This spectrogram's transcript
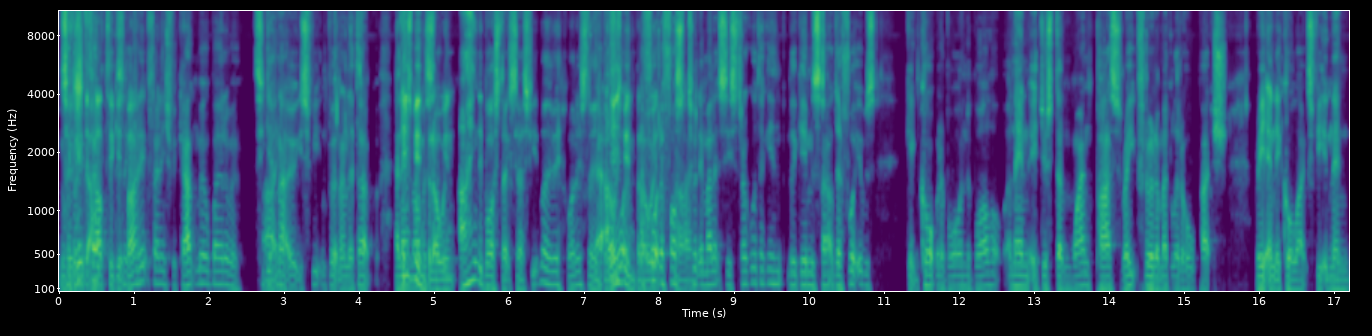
It's you'll find it hard fin- to it's get a back. great finish for Cantwell, by the way. See, getting Aye. that out his feet and putting it on the tap. And he's been brilliant. I think the ball sticks to his feet, by the way, honestly. Brilliant. thought, been I thought the first Aye. 20 minutes he struggled again the game on Saturday. I thought he was getting caught with the ball on the ball, and then it just done one pass right through the middle of the whole pitch, right into Colak's feet, and then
